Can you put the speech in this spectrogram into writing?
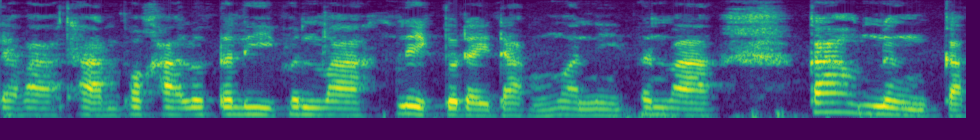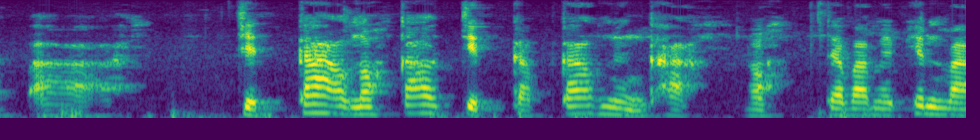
ต่ว่าถามพ่อค้าลอตเตอรี่เพิ่นว่าเลขตัวใดดังวันนี้ เพิ่นว่า91กับอ่า79เนาะ97กับ91ค่ะเนาะแต่ว่าไม่เพ่นว่า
